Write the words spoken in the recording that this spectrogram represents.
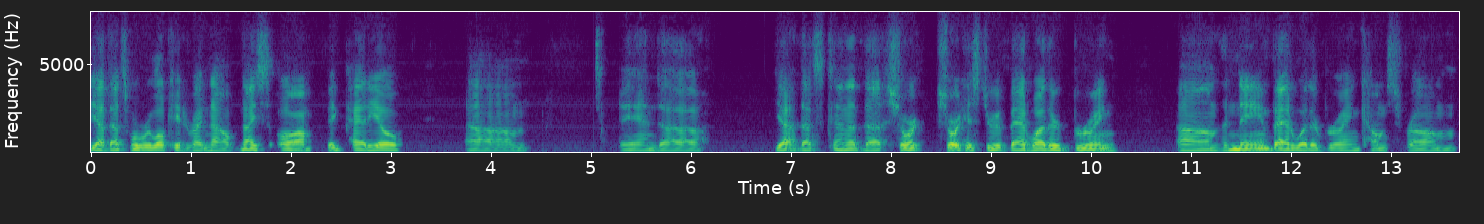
yeah, that's where we're located right now. Nice, um, big patio, um, and uh, yeah, that's kind of the short short history of Bad Weather Brewing. Um, the name Bad Weather Brewing comes from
